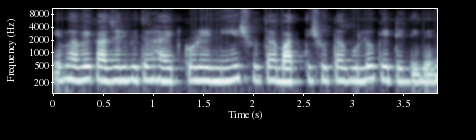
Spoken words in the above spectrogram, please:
এভাবে কাজের ভিতর হাইড করে নিয়ে সুতা, বাড়তি সুতাগুলো কেটে দিবেন।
